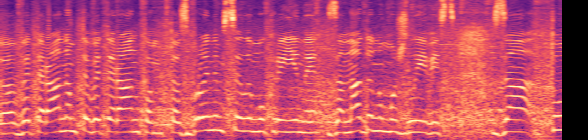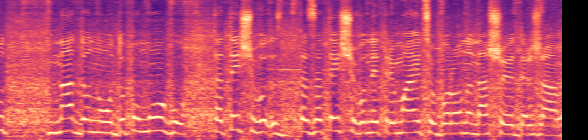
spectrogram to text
е, ветеранам та ветеранкам та Збройним силам України за надану можливість, за ту надану допомогу та те, що та за те, що вони тримають оборону нашої держави.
